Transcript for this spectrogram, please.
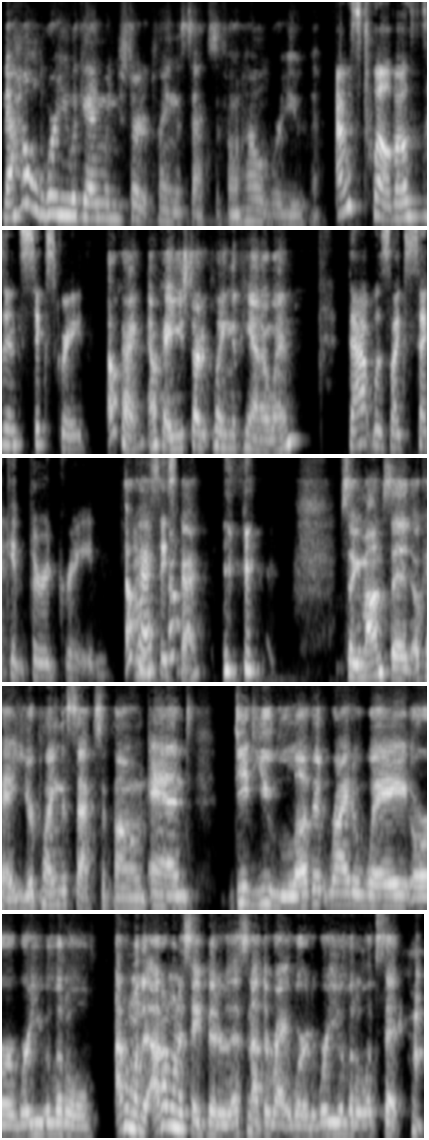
Now, how old were you again when you started playing the saxophone? How old were you? I was 12. I was in sixth grade. Okay. Okay. You started playing the piano when? That was like second, third grade. Okay. Okay. so your mom said, okay, you're playing the saxophone. And did you love it right away or were you a little I don't want to I don't want to say bitter. That's not the right word. Were you a little upset? Hm,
